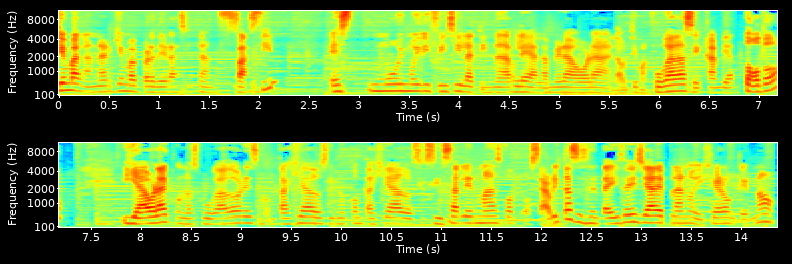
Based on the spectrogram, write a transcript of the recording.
quién va a ganar, quién va a perder así tan fácil. Es muy, muy difícil atinarle a la mera hora en la última jugada, se cambia todo. Y ahora con los jugadores contagiados y no contagiados, y si salen más, o sea, ahorita 66 ya de plano dijeron que no,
